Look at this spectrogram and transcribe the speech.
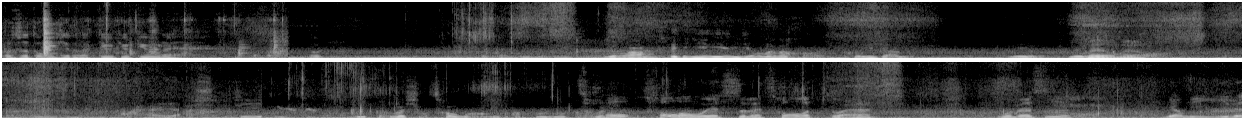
不是东西的话丢就丢了。有啊，有了那好，可以干了。没有，没有，没有。哎呀，手机，你搞个小抄网，还不如搞个。抄抄网我也试了，抄网短，我的是。两米一的，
